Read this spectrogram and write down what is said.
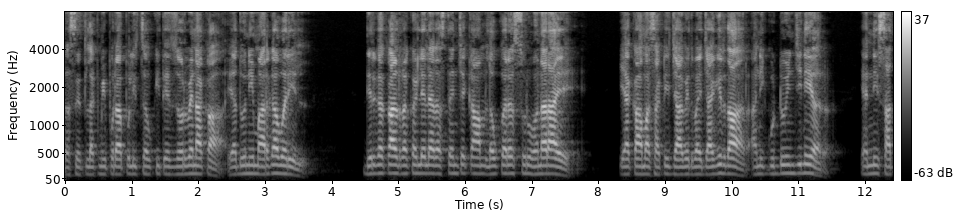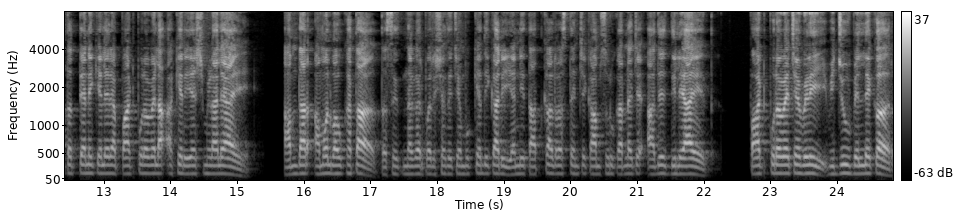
तसेच लक्ष्मीपुरा पोलीस चौकी ते जोरवे नाका या दोन्ही मार्गावरील दीर्घकाळ रखडलेल्या रस्त्यांचे काम लवकरच सुरू होणार आहे. या कामासाठी जावेदभाई जागीरदार आणि गुड्डू इंजिनियर यांनी सातत्याने केलेल्या पाठपुराव्याला अखेर यश मिळाले आहे. आमदार अमोलभाऊ खताळ तसेच नगर परिषदेचे मुख्याधिकारी यांनी तात्काळ रस्त्यांचे काम सुरू करण्याचे आदेश दिले आहेत. पाठपुराव्याच्या वेळी विजू बेल्लेकर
